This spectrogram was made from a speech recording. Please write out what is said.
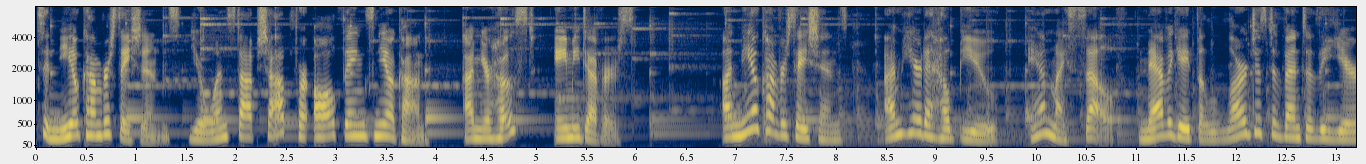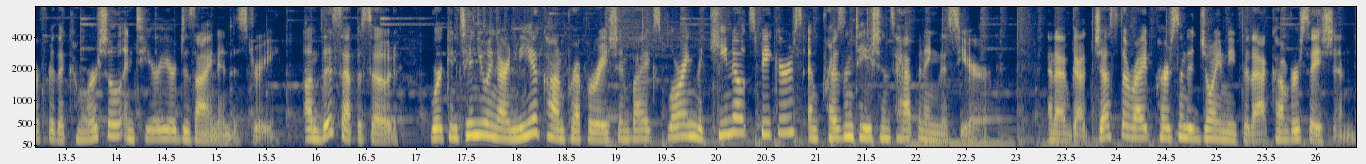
to Neo Conversations, your one stop shop for all things neocon. I'm your host, Amy Devers. On Neo Conversations, I'm here to help you and myself navigate the largest event of the year for the commercial interior design industry. On this episode, we're continuing our Neocon preparation by exploring the keynote speakers and presentations happening this year. And I've got just the right person to join me for that conversation.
